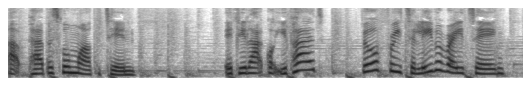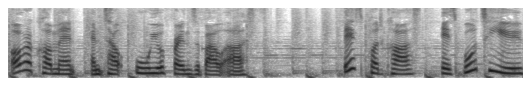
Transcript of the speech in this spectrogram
at Purposeful Marketing. If you like what you've heard, feel free to leave a rating or a comment and tell all your friends about us. This podcast is brought to you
